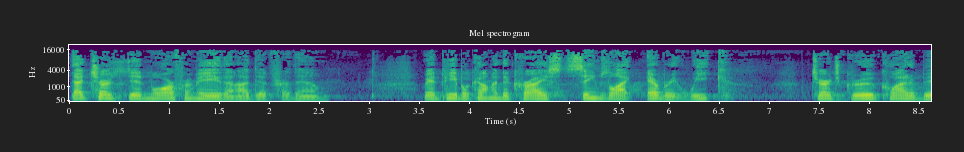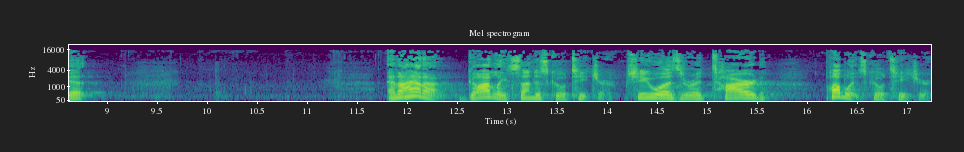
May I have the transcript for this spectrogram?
that church did more for me than I did for them. We had people coming to Christ, seems like every week. Church grew quite a bit. And I had a godly Sunday school teacher. She was a retired public school teacher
